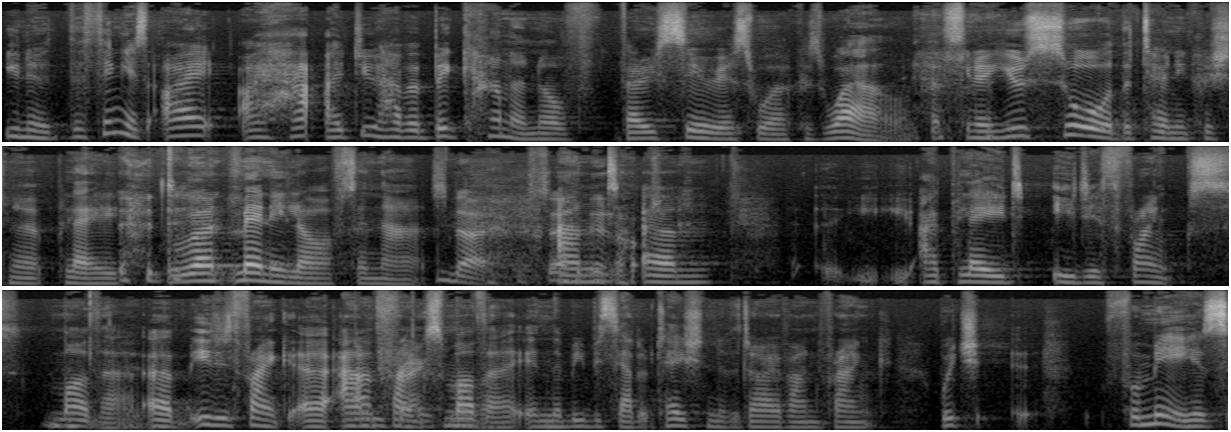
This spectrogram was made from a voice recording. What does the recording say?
you know, the thing is, I, I, ha- I do have a big canon of very serious work as well. Yes. You know, you saw the Tony Kushner play. there weren't many laughs in that. No, certainly and not. um, I played Edith Frank's mother, uh, Edith Frank, uh, Anne, Anne Frank's, Frank's mother, mother. in the BBC adaptation of the Diary of Anne Frank, which uh, for me is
